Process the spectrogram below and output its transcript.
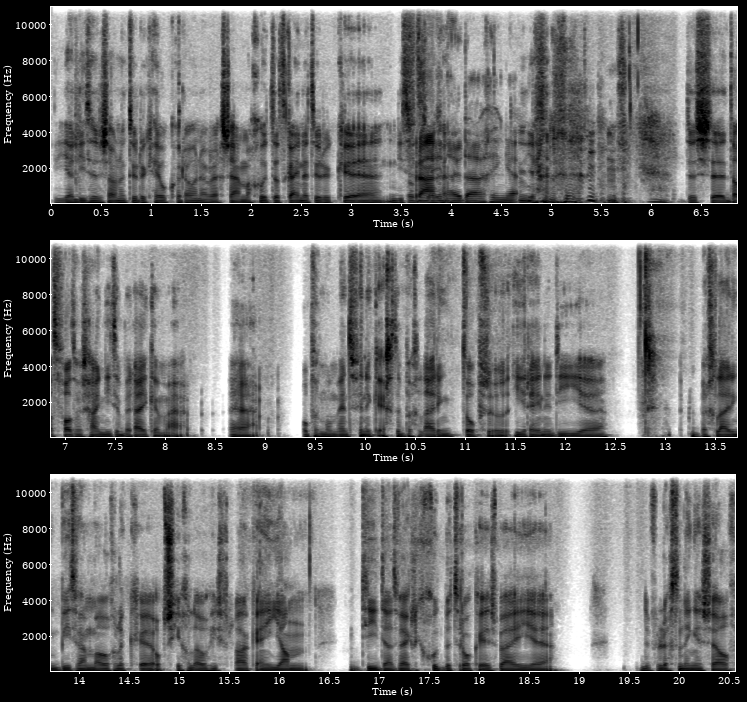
idealiter zou natuurlijk heel corona weg zijn. Maar goed, dat kan je natuurlijk uh, niet dat vragen. Dat is een uitdaging, ja. ja. dus uh, dat valt waarschijnlijk niet te bereiken. Maar uh, op het moment vind ik echt de begeleiding top. Zo, Irene die begeleiding biedt waar mogelijk op psychologisch vlak. En Jan die daadwerkelijk goed betrokken is bij de vluchtelingen zelf.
